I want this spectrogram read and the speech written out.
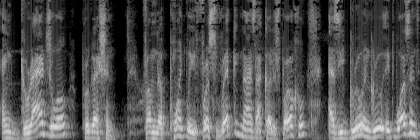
and gradual progression from the point where he first recognized HaKadosh Baruch Hu, as he grew and grew, it wasn't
